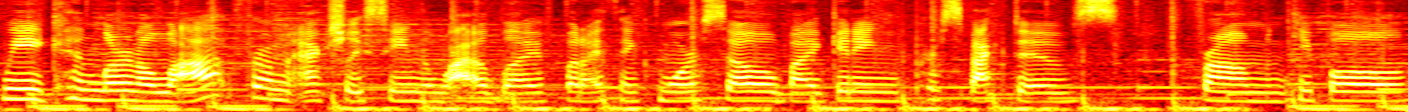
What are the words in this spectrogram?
We can learn a lot from actually seeing the wildlife, but I think more so by getting perspectives from people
